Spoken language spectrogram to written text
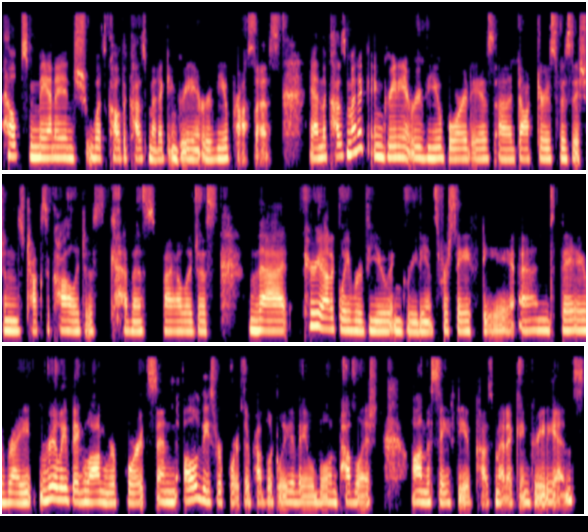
helps manage what's called the cosmetic ingredient review process. And the cosmetic ingredient review board is uh, doctors, physicians, toxicologists, chemists, biologists that periodically review ingredients for safety. And they write really big, long reports. And all of these reports are publicly available and published on the safety of cosmetic ingredients.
